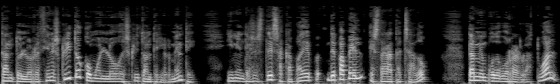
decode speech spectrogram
tanto en lo recién escrito como en lo escrito anteriormente, y mientras esté esa capa de, de papel estará tachado. También puedo borrar lo actual.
